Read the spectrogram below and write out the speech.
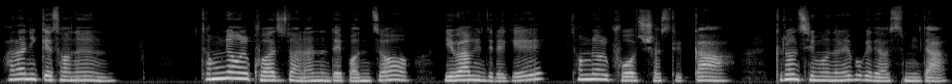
하나님께서는 성령을 구하지도 않았는데 먼저 이방인들에게 성령을 부어주셨을까? 그런 질문을 해보게 되었습니다.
